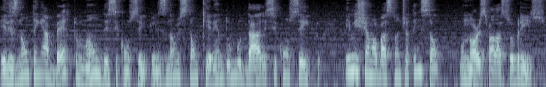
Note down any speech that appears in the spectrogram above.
Eles não têm aberto mão desse conceito, eles não estão querendo mudar esse conceito. E me chama bastante atenção o Norris falar sobre isso.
